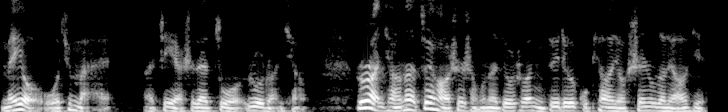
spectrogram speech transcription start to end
没有，我去买啊，这也是在做弱转强。弱转强呢，最好是什么呢？就是说你对这个股票有深入的了解，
